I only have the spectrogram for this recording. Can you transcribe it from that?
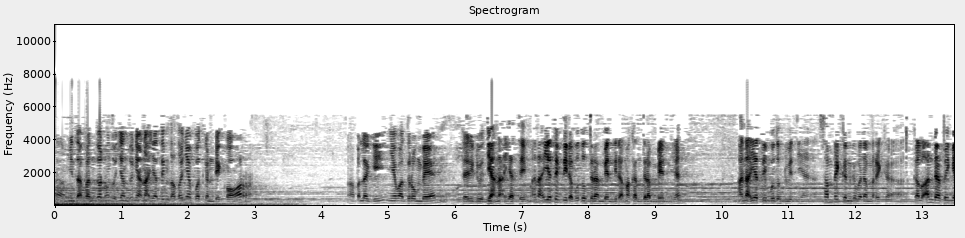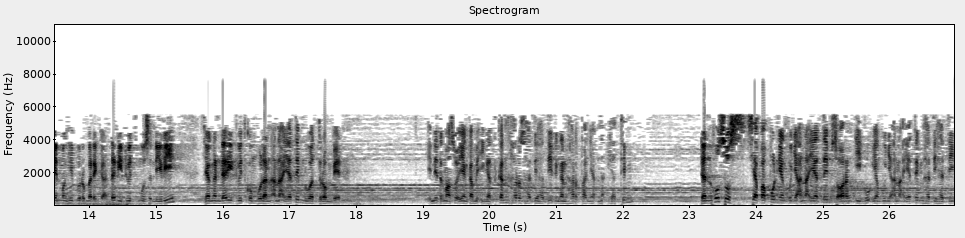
Uh, minta bantuan untuk nyantuni anak yatim, tatonya buatkan dekor. Apalagi nyewa drum band dari duitnya anak yatim. Anak yatim tidak butuh drum band, tidak makan drum band ya. Anak yatim butuh duitnya. Sampaikan kepada mereka. Kalau anda ingin menghibur mereka dari duitmu sendiri, jangan dari duit kumpulan anak yatim buat drum band. Ini termasuk yang kami ingatkan harus hati-hati dengan hartanya anak yatim. Dan khusus siapa pun yang punya anak yatim, seorang ibu yang punya anak yatim hati-hati.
